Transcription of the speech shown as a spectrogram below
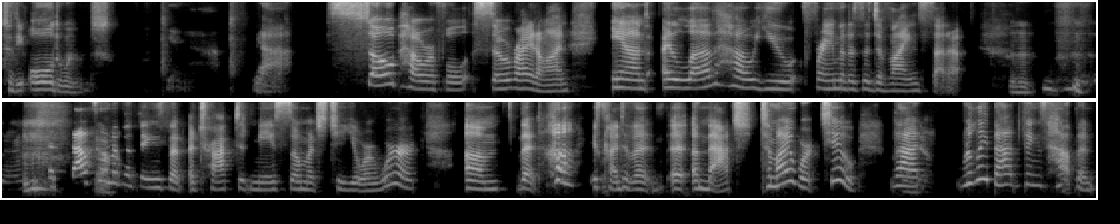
to the old wounds. Yeah. Yeah. So powerful, so right on. And I love how you frame it as a divine setup Mm-hmm. mm-hmm. that's yeah. one of the things that attracted me so much to your work. Um, that huh, is kind of a, a, match to my work too. That really bad things happen,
